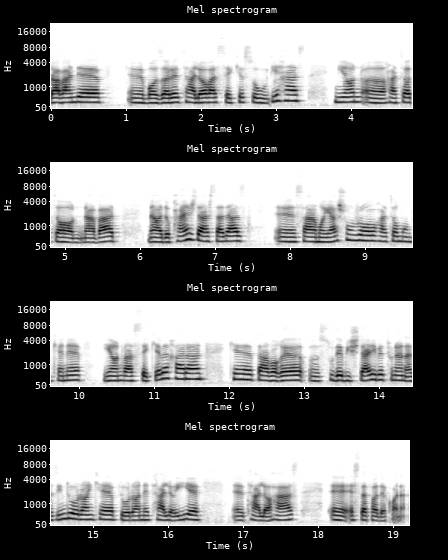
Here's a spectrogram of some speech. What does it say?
روند بازار طلا و سکه سعودی هست. میان حتی تا 90 95 درصد از سرمایهشون رو حتی ممکنه بیان و سکه بخرن که در واقع سود بیشتری بتونن از این دوران که دوران طلایی طلا هست استفاده کنن.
